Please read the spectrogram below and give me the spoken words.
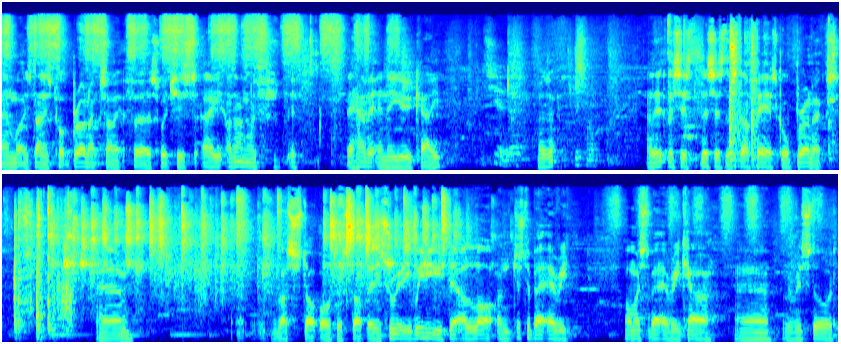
and what he's done is put Brunox on it first, which is a I don't know if, if they have it in the UK. It's here, yeah. Is it? This one. Now, thi- this is this is the stuff here. It's called Brunox. Um, rust stop, auto stop. But it's really we've used it a lot and just about every, almost about every car uh, we've restored.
